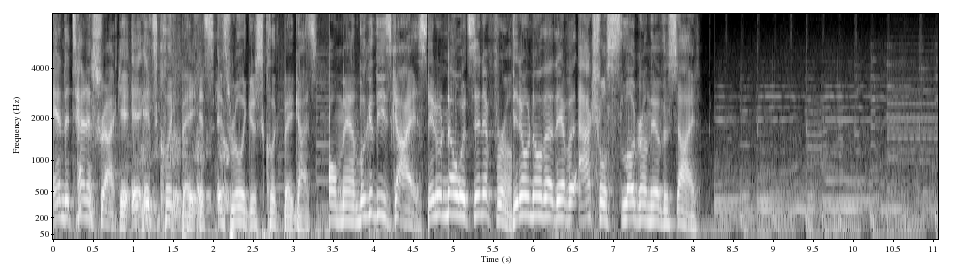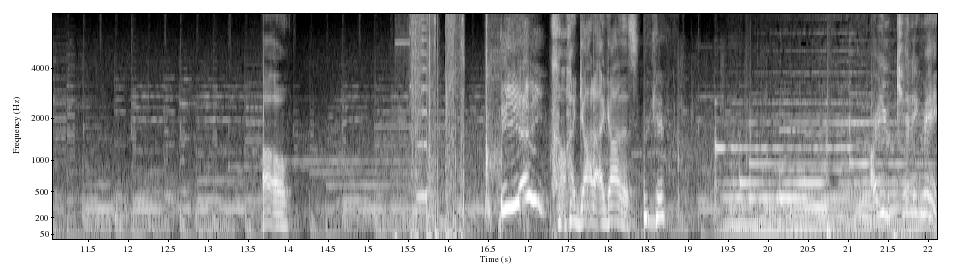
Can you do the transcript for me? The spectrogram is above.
and the tennis racket. It, it's clickbait. It's it's really just clickbait, guys. Oh man, look at these guys. They don't know what's in it for them. They don't know that they have an actual slugger on the other side. Uh-oh. I got it. I got this. Okay. Are you kidding me?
